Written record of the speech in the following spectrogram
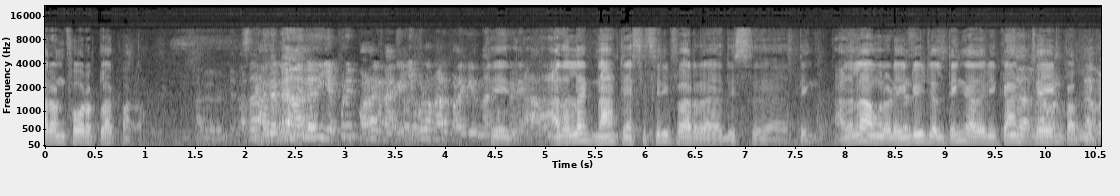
அரௌண்ட் ஃபோர் ஓ கிளாக் பார்த்தோம். அதெல்லாம் not necessary for this thing அதெல்லாம் அவங்களோட இண்டிவிஜுவல் திங் அதை we can say in public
